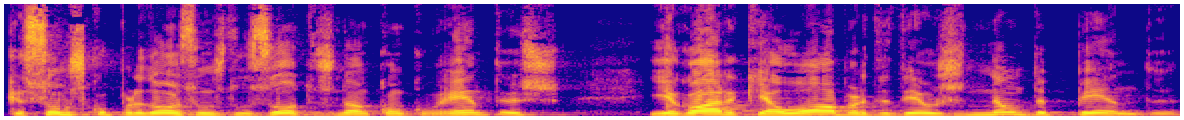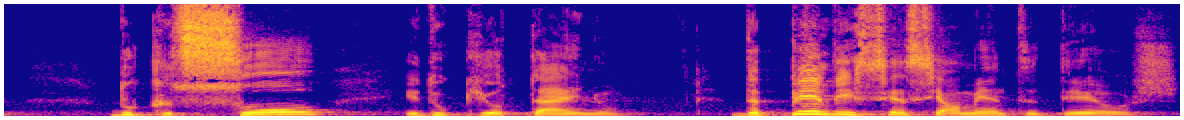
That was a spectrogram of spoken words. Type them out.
que somos cooperadores uns dos outros, não concorrentes, e agora que a obra de Deus não depende do que sou e do que eu tenho. Depende essencialmente de Deus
